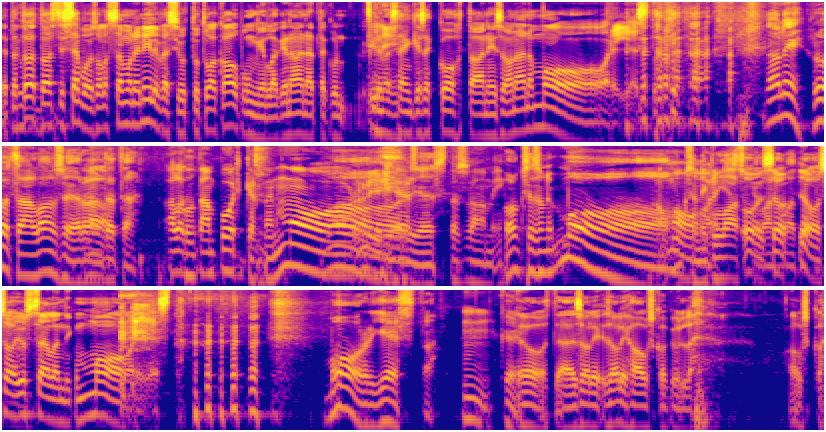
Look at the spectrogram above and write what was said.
että toivottavasti se voisi olla semmoinen Ilves-juttu tuo kaupungillakin aina, että kun Ilves-henkiset kohtaa, niin se on aina Mooriesta. No niin, ruvetaan lanseeraan tätä. Aloitetaan podcast. Morjesta, Morjesta. Sami. Onko se sellainen moo? Onko se niinku Oi, laskeva se on, joo, se on just sellainen niinku Mooriesta. Morjesta. Mm. Okay. joo, tää, se, oli, se oli hauska kyllä. Hauska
